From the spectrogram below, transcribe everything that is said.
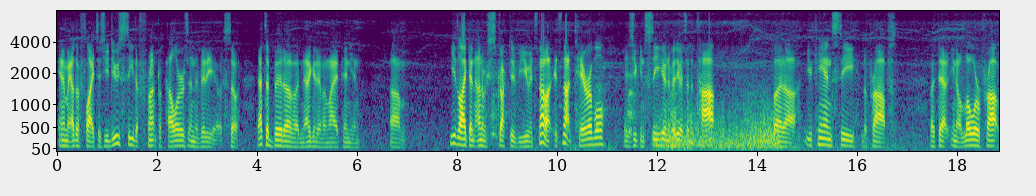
and in my other flights, is you do see the front propellers in the video. So that's a bit of a negative in my opinion. Um, you'd like an unobstructed view. It's not a, it's not terrible, as you can see here in the video. It's at the top, but uh, you can see the props. But that you know lower prop,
